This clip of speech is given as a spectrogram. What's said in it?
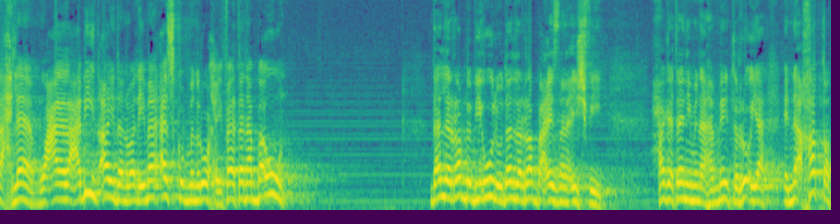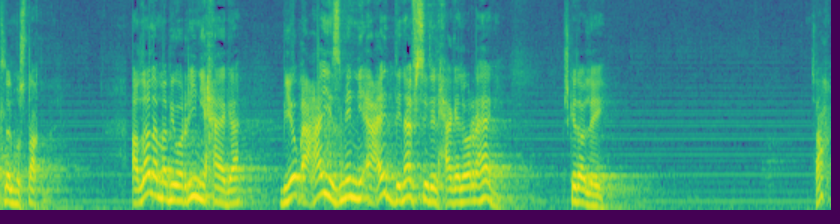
أحلام. وعلى العبيد أيضا والإماء أسكب من روحي فيتنبؤون. ده اللي الرب بيقوله ده اللي الرب عايزنا نعيش فيه. حاجة تاني من أهمية الرؤية ان أخطط للمستقبل. الله لما بيوريني حاجة بيبقى عايز مني أعد نفسي للحاجة اللي ورهاني. مش كده ولا إيه؟ صح؟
